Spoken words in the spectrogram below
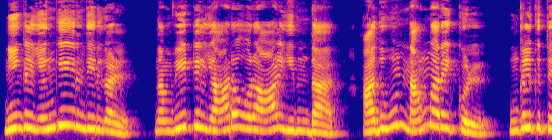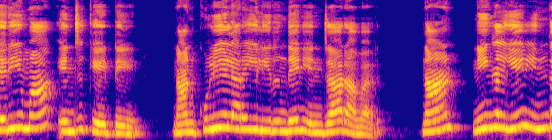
நீங்கள் எங்கே இருந்தீர்கள்? நம் வீட்டில் யாரோ ஒரு ஆள் இருந்தார். அதுவும் நம் அறைக்குள். உங்களுக்கு தெரியுமா? என்று கேட்டேன். நான் குளியல் அறையில் இருந்தேன் என்றார் அவர். நான் நீங்கள் ஏன் இந்த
